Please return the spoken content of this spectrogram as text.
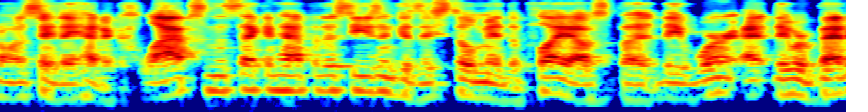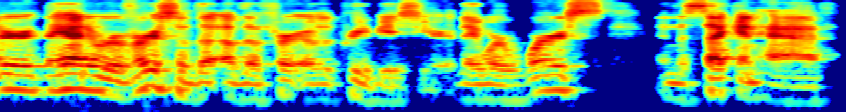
I don't want to say they had a collapse in the second half of the season because they still made the playoffs, but they weren't. They were better. They had a reverse of the of the of the previous year. They were worse in the second half,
